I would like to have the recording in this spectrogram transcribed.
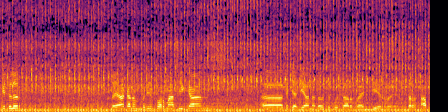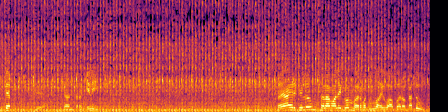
Oke, dulur. Saya akan menginformasikan eh, kejadian atau seputar banjir terupdate dan terkini. Saya akhiri dulu. Assalamualaikum warahmatullahi wabarakatuh.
